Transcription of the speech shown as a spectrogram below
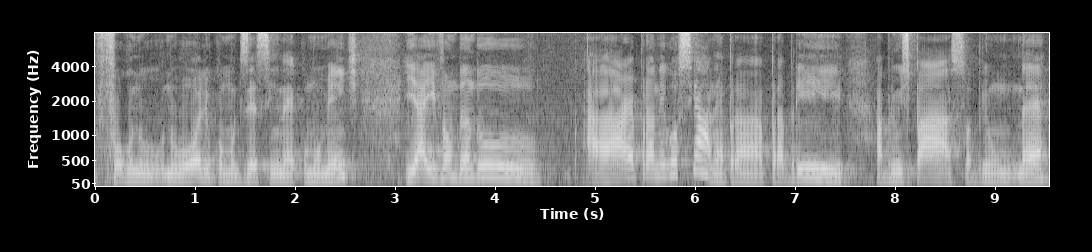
fogo no, no, olho, como dizer assim, né, comumente, e aí vão dando ar para negociar, né, para abrir, abrir um espaço, abrir um, né,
